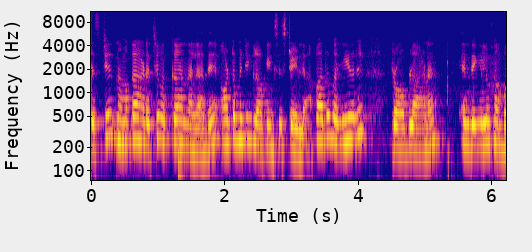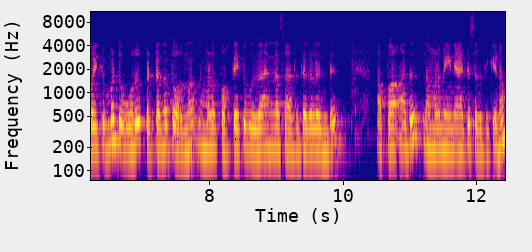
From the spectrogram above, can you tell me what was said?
ജസ്റ്റ് നമുക്ക് അടച്ച് വെക്കുക എന്നല്ലാതെ ഓട്ടോമാറ്റിക് ലോക്കിംഗ് സിസ്റ്റം ഇല്ല. അപ്പോൾ അത് വലിയൊരു പ്രോബ്ലമാണ് എന്തെങ്കിലും സംഭവിക്കുമ്പോൾ ഡോറ് പെട്ടെന്ന് തുറന്ന് നമ്മൾ പുറത്തേക്ക് വീഴാനുള്ള സാധ്യതകളുണ്ട്. അപ്പോൾ അത് നമ്മൾ മെയിനായിട്ട് ശ്രദ്ധിക്കണം.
